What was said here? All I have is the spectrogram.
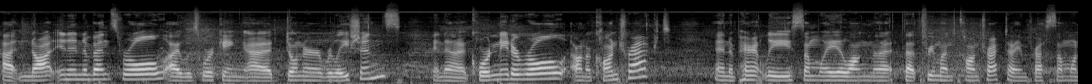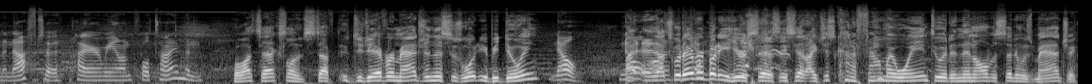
uh, not in an events role i was working uh, donor relations in a coordinator role on a contract and apparently some way along that, that three month contract i impressed someone enough to hire me on full time and Well, that's excellent stuff. Did you ever imagine this is what you'd be doing? no no I- and that's uh, what yeah. everybody here says. They said, I just kind of found my way into it, and then all of a sudden it was magic.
